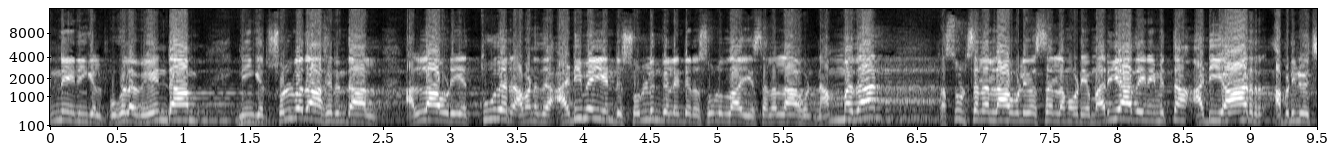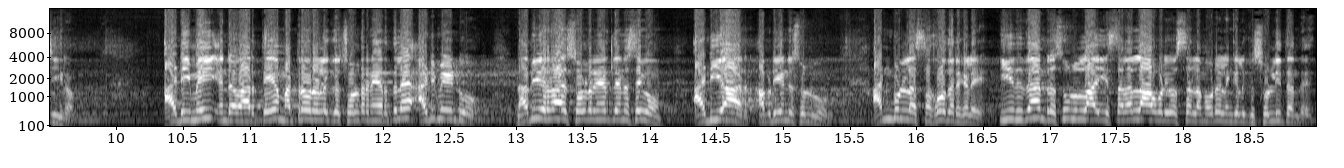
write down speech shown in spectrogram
என்னை நீங்கள் புகழ வேண்டாம். நீங்கள் சொல்வதாக இருந்தால் அல்லாஹ்வுடைய தூதர் அவனது அடிமை என்று சொல்லுங்கள் என்று ரசூலுல்லாஹி ஸல்லல்லாஹு நம்ம தான் ரசூல் ஸல்லல்லாஹு அலைஹி உடைய மரியாதை நிமித்தம் அடியார் அப்படின்னு வச்சுக்கிறோம். அடிமை என்ற வார்த்தையை மற்றவர்களுக்கு சொல்ற நேரத்தில் அடிமை என்றுவோம் சொல்ற நேரத்தில் என்ன செய்வோம்? அடியார் அப்படின்னு சொல்லுவோம் அன்புள்ள சகோதரர்களே இதுதான் ரசூலுல்லாஹி சல்லா அலி வசல்லம் அவர்கள் எங்களுக்கு சொல்லி தந்தது.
